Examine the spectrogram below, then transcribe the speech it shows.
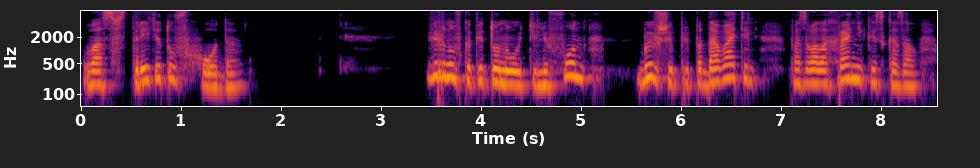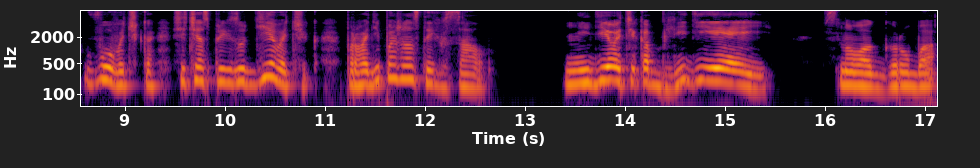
вас встретят у входа. Вернув капитонову телефон, бывший преподаватель позвал охранника и сказал, «Вовочка, сейчас привезут девочек, проводи, пожалуйста, их в зал». «Не девочек, а бледей!» Снова грубо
